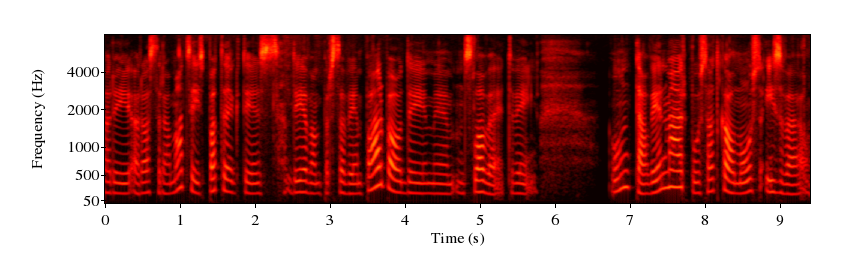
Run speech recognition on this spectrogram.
arī ar asarām acīs pateikties Dievam par saviem pārbaudījumiem un slavēt viņu. Un tā vienmēr būs atkal mūsu izvēle,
